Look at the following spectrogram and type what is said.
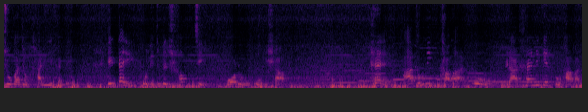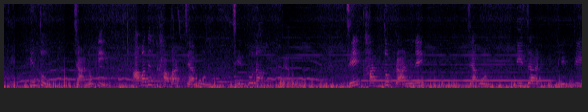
যোগাযোগ হারিয়ে ফেলে। এটাই কলিযুগের সবচেয়ে বড় অভিশাপ। হ্যাঁ আধুনিক খাবার ও রাসায়নিকের প্রভাব আছে। কিন্তু জানো কি? আমাদের খাবার যেমন চেতনা তেমন। যে খাদ্য প্রাণ নেই যেমন পিজার ভেটি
